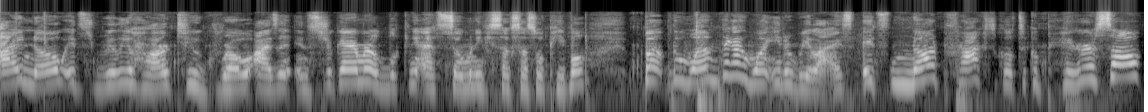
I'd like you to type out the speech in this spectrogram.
I know it's really hard to grow as an Instagrammer looking at so many successful people, but the one thing I want you to realize, it's not practical to compare yourself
